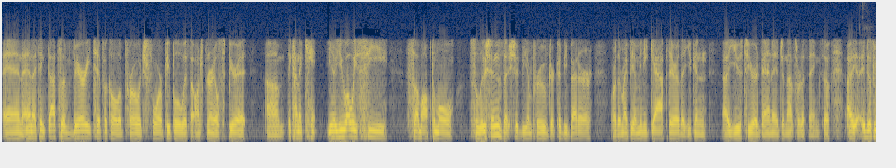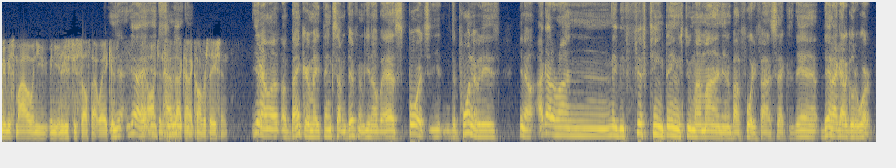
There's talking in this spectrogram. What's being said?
And, and I think that's a very typical approach for people with the entrepreneurial spirit. Um, they kind of can't, you know, you always see suboptimal solutions that should be improved or could be better, or there might be a mini gap there that you can uh, use to your advantage and that sort of thing. So I, it just made me smile when you when you introduced yourself that way because yeah, yeah, I often have that kind of conversation. You know, a, a, banker may think something different. You know, but as sports, you, the point of it is, you know, I got to run maybe fifteen things through my mind in about forty five seconds. Then then I got to go to work.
